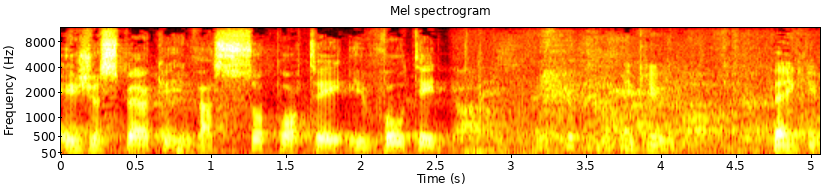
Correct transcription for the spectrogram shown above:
et j'espère qu'il va supporter et voter. Thank you. Thank you.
